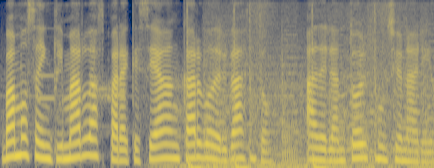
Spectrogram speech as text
Vamos a intimarlas para que se hagan cargo del gasto, adelantó el funcionario.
